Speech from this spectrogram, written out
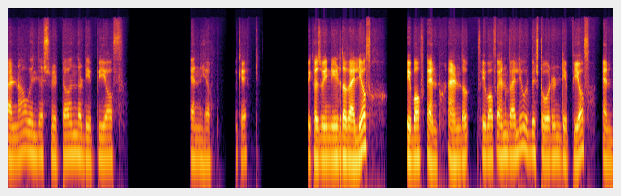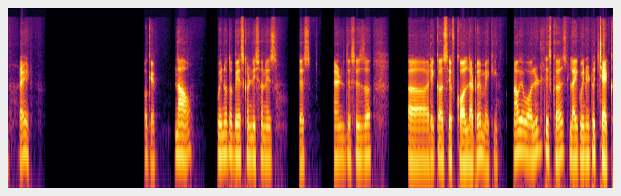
and now we'll just return the dp of n here okay? Because we need the value of fib of n and the fib of n value will be stored in dp of n right? Okay now we know the base condition is this and this is the uh, recursive call that we're making. Now we have already discussed like we need to check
